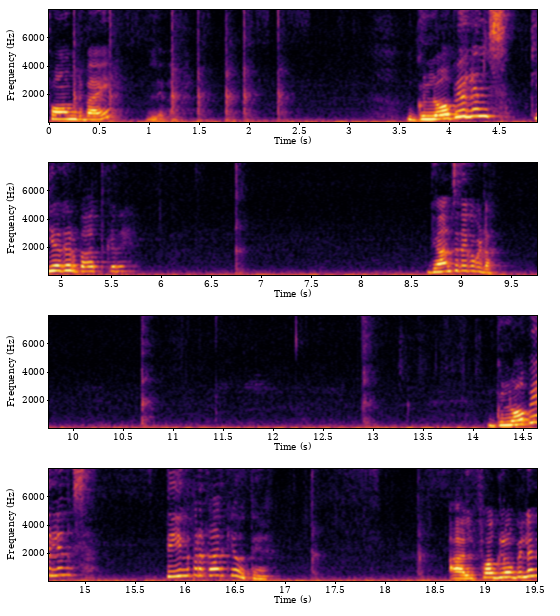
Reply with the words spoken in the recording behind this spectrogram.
फॉर्म्ड बाय लिवर ग्लोब्यूलिन्स की अगर बात करें, ध्यान से देखो बेटा। ग्लोबुलिन्स तीन प्रकार के होते हैं। Alpha globulin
